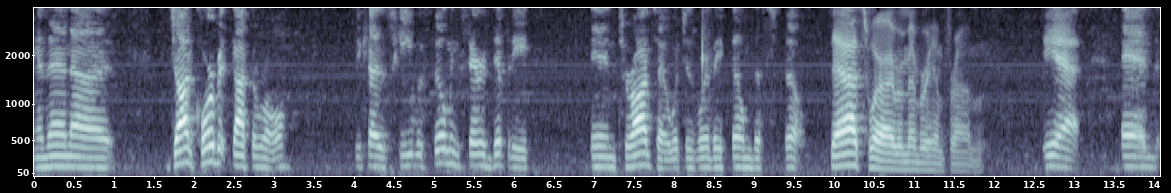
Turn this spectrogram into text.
and then uh, John Corbett got the role because he was filming Serendipity in Toronto, which is where they filmed this film. that's where I remember him from. Yeah. And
